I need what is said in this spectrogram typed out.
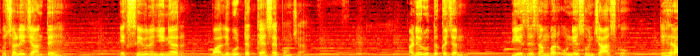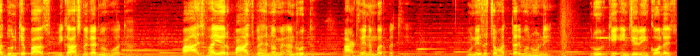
तो चलिए जानते हैं, एक सिविल इंजीनियर बॉलीवुड तक कैसे पहुँचा। अनिरुद्ध का जन्म 20 दिसंबर उन्नीस सौ उनचास को देहरादून के पास विकास नगर में हुआ था। पाँच भाई और पाँच बहनों में अनिरुद्ध आठवें नंबर पर थे। उन्नीस सौ चौहत्तर में उन्होंने रुड़की इंजीनियरिंग कॉलेज,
